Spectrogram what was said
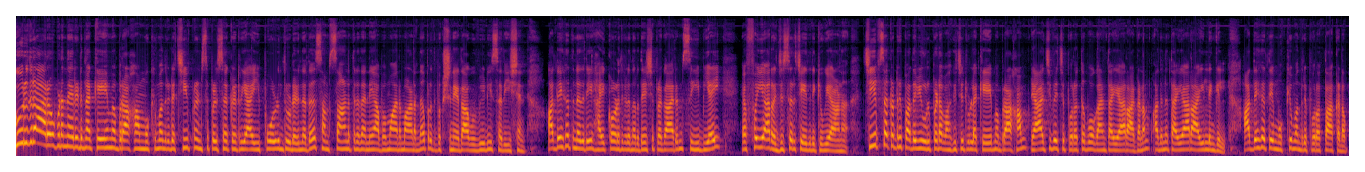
ഗുരുതര ആരോപണം നേരിടുന്ന കെ എം എബ്രാഹാം മുഖ്യമന്ത്രിയുടെ ചീഫ് പ്രിൻസിപ്പൽ സെക്രട്ടറിയായി ഇപ്പോഴും തുടരുന്നത് സംസ്ഥാനത്തിന് തന്നെ അപമാനമാണെന്ന് പ്രതിപക്ഷ നേതാവ് വി ഡി സതീശൻ. അദ്ദേഹത്തിനെതിരെ ഹൈക്കോടതിയുടെ നിർദ്ദേശപ്രകാരം C B I FIR register ചെയ്തിരിക്കുകയാണ്. ചീഫ് സെക്രട്ടറി പദവി ഉൾപ്പെടെ വഹിച്ചിട്ടുള്ള കെ എം എബ്രാഹാം രാജിവെച്ച് പുറത്തു പോകാൻ തയ്യാറാകണം. അതിന് തയ്യാറായില്ലെങ്കിൽ അദ്ദേഹത്തെ മുഖ്യമന്ത്രി പുറത്താക്കണം.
